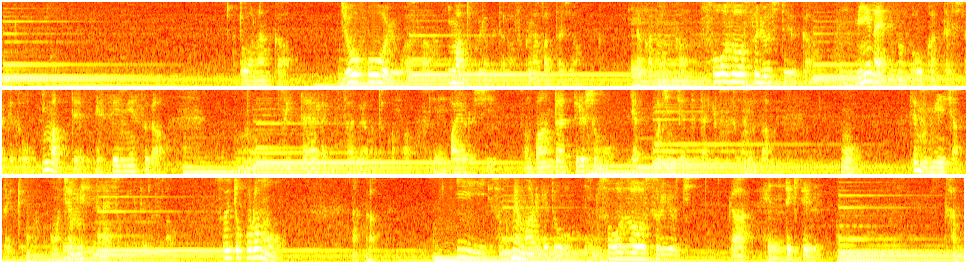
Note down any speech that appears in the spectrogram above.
うん。あとはなんか情報量がさ今と比べたら少なかったじゃん。だからなんかうん。想像する余地というかうん。見えない部分が多かったりしたけど今って SNS がもう Twitter やら Instagram とかさうん。いっぱいあるしそのバンドやってる人もや個人でやってたりとかするからさもう全部見えちゃったりとかもちろん見せてない人もいるけどさそういうところもいい側面もあるけどその想像する余地が減ってきてる感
